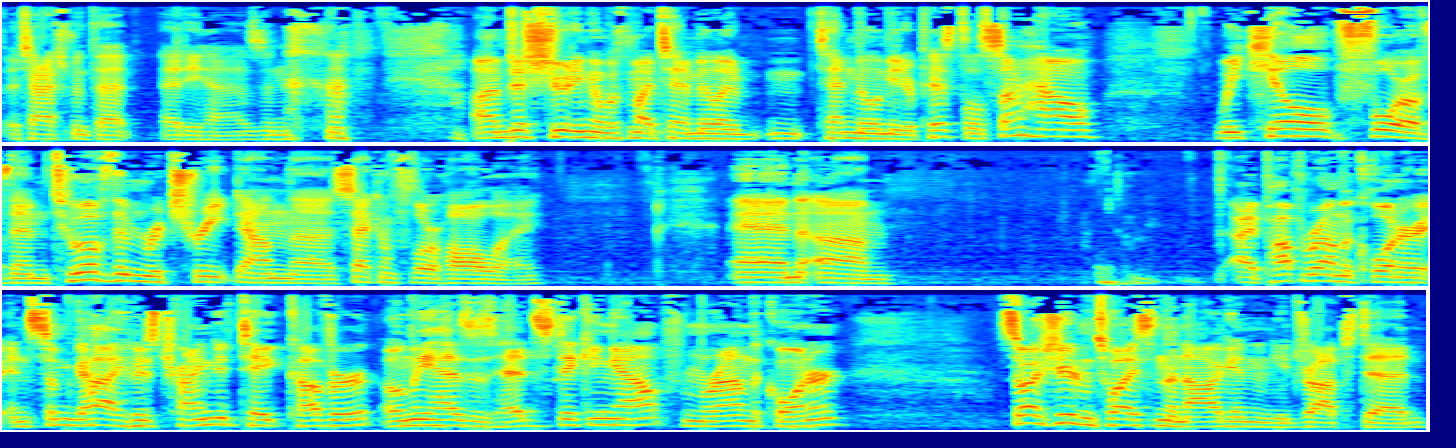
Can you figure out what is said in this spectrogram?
attachment that Eddie has, and I'm just shooting it with my 10 milli- 10 millimeter pistol. Somehow we kill four of them. Two of them retreat down the second floor hallway, and um, I pop around the corner, and some guy who's trying to take cover only has his head sticking out from around the corner. So I shoot him twice in the noggin, and he drops dead.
